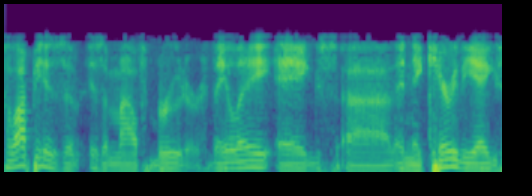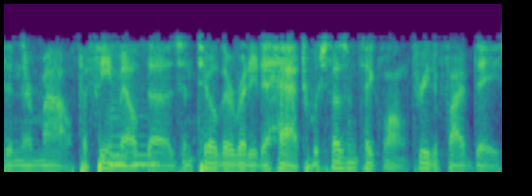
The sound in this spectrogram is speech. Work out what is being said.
Tilapia is a is a mouth brooder. They lay eggs uh, and they carry the eggs in their mouth. The female Mm-hmm. does until they're ready to hatch, which doesn't take long, three to five days.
